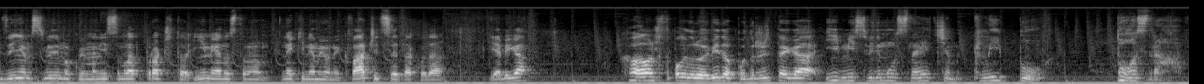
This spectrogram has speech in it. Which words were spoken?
Izvinjam se ljudima kojima nisam lepo pročitao ime, jednostavno neki nemaju one kvačice, tako da jebi ga. Hvala vam što ste pogledali ovaj video, podržite ga i mi se vidimo u sledećem klipu. Pozdrav!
